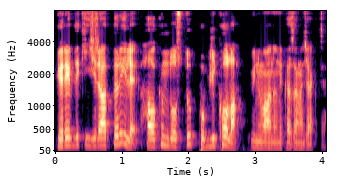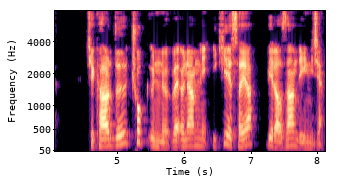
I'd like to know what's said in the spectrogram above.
görevdeki icraatları ile halkın dostu Publicola ünvanını kazanacaktı. Çıkardığı çok ünlü ve önemli iki yasaya birazdan değineceğim.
